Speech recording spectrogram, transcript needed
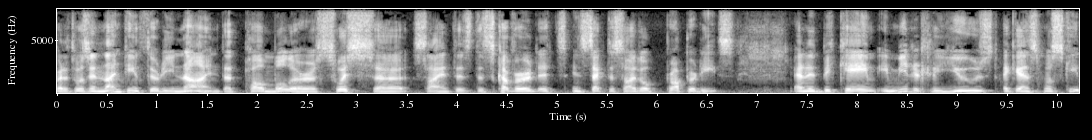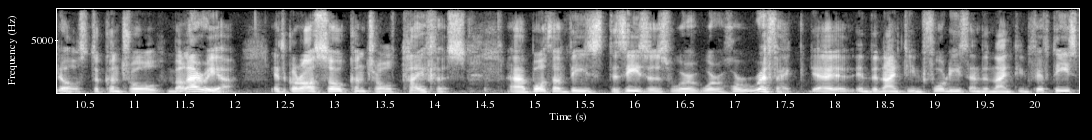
but it was in 1939 that Paul Muller, a Swiss uh, scientist, discovered its insecticidal properties. And it became immediately used against mosquitoes to control malaria. It could also control typhus. Uh, both of these diseases were, were horrific uh, in the 1940s and the 1950s,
